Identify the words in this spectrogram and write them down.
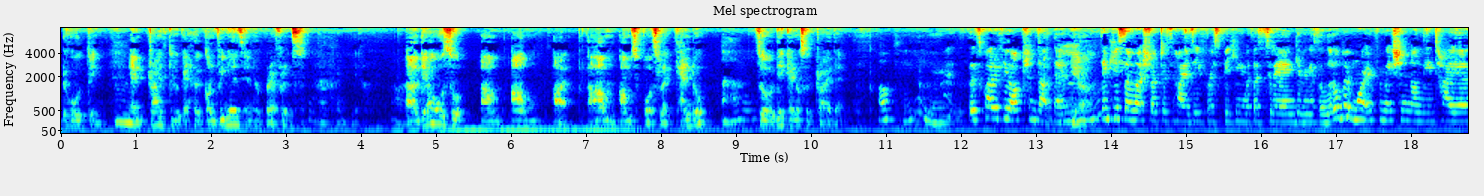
the whole thing and try to look at her convenience and her preference uh, there are also um, arm, art, arm, arm sports like kendo. So they can also try that. Okay. There's quite a few options out there. Yeah. Thank you so much, Dr. Suhaizi, for speaking with us today and giving us a little bit more information on the entire,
